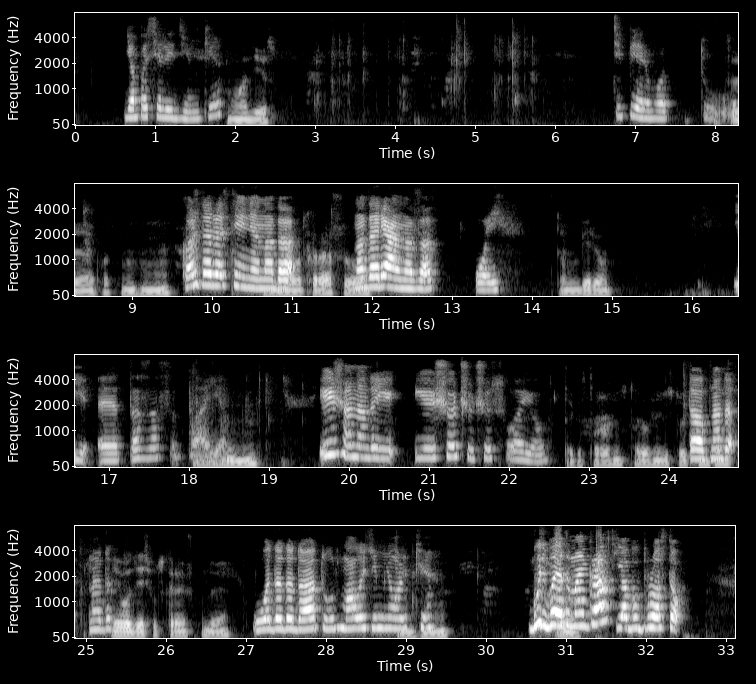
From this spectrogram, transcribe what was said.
Я посерединке. Молодец. Теперь вот тут. Так вот. Угу. Каждое растение надо, Вот, хорошо. надо реально за... Ой. Там берем. И это засыпаем. Мгм. И еще надо е- еще чуть-чуть слоев. Так, осторожно, осторожно, листочки. Так, надо, надо И вот здесь вот с краешку, да. О, да-да-да, тут мало земельки. Мгм. Будь бы это О. Майнкрафт, я бы просто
